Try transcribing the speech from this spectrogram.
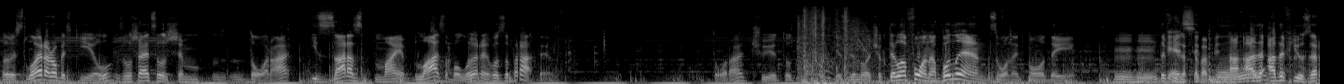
Дивись, Лойра робить кіл, залишається лише Дора, і зараз має Блаз або Лойра його забирати. Дора чує тут дзвіночок. Телефон, абонент дзвонить молодий. Угу. Дефюзер тебе під. А, а, а дефюзер?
